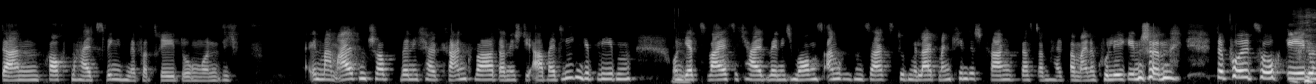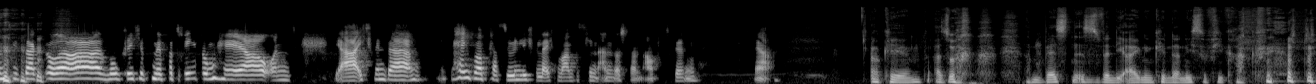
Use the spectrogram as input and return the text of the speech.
dann braucht man halt zwingend eine Vertretung. Und ich in meinem alten Job, wenn ich halt krank war, dann ist die Arbeit liegen geblieben. Und ja. jetzt weiß ich halt, wenn ich morgens anrufe und sage, es tut mir leid, mein Kind ist krank, dass dann halt bei meiner Kollegin schon der Puls hochgeht und sie sagt, oh, wo kriege ich jetzt eine Vertretung her? Und ja, ich finde, da hängt man persönlich vielleicht mal ein bisschen anders dann auch drin. Ja. Okay, also am besten ist es, wenn die eigenen Kinder nicht so viel krank werden.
